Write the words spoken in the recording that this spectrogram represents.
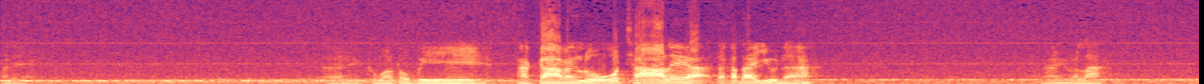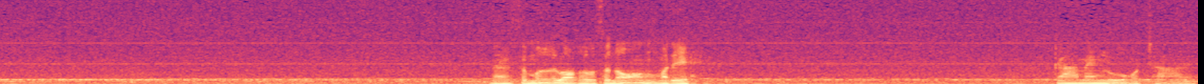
อะไรเออก็ว่าต้องมีอาการแม่งโหลโคตรช้าเลยอะแต่ก็ได้อยู่นะไหนวะล่ะได้เสมอรอโทรสนองมาดิกล้าแม่งหลโคตรช้าเลย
